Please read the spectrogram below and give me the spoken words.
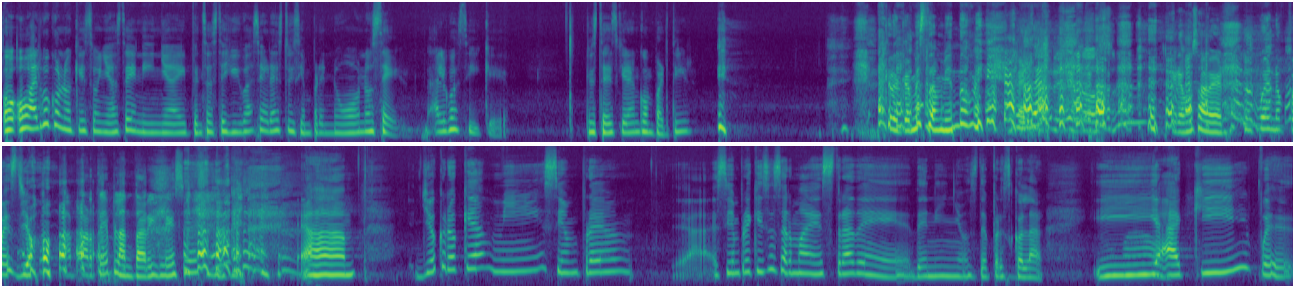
o, o algo con lo que soñaste de niña y pensaste, yo iba a hacer esto y siempre no, no sé, algo así que, que ustedes quieran compartir. Creo que me están viendo a mí. Todos Queremos saber, bueno, pues yo. aparte de plantar iglesias, Ah, yo creo que a mí siempre, ah, siempre quise ser maestra de, de niños, de preescolar. Y aquí, pues,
